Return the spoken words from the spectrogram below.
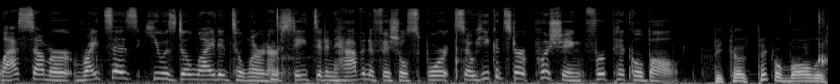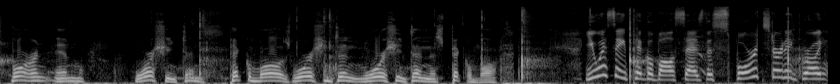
Last summer, Wright says he was delighted to learn our state didn't have an official sport, so he could start pushing for pickleball. Because pickleball was born in Washington. Pickleball is Washington, Washington is pickleball. USA Pickleball says the sport started growing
